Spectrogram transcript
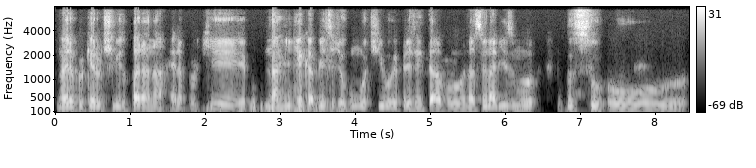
não era porque era o time do Paraná, era porque na minha cabeça, de algum motivo, representava o nacionalismo do Sul, o,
